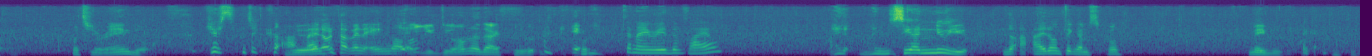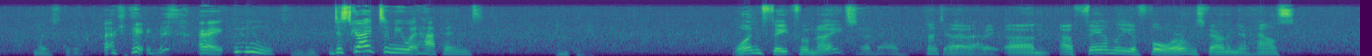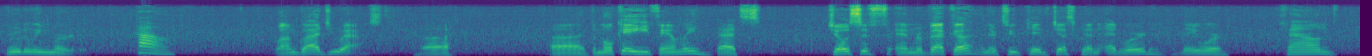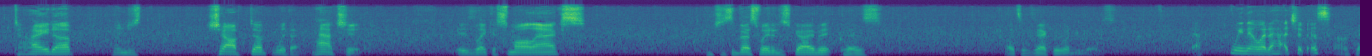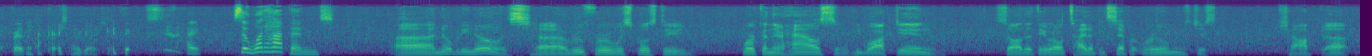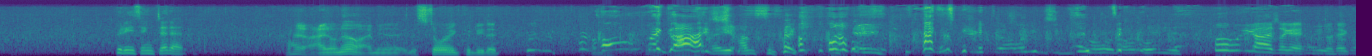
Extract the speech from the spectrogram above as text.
What's your angle? You're such a cop. Yeah? I don't have an angle. Yeah, you do. I'm not that cute. Can I read the file? I, I- see. I knew you. No, I don't think I'm supposed. Maybe. Okay. Nice Okay. All right. Describe to me what happened. One fateful night. Don't do it that. right. Um, a family of four was found in their house, brutally murdered. How? Well, I'm glad you asked. Uh, uh, the Mulcahy family, that's Joseph and Rebecca and their two kids, Jessica and Edward, they were found tied up and just chopped up with a hatchet. Is like a small axe, which is the best way to describe it because that's exactly what it is. Yeah. We know what a hatchet is, Okay. for the record. I got you. All right. So what happened? Uh, nobody knows. Uh, roofer was supposed to work on their house, and he walked in and saw that they were all tied up in separate rooms, just chopped up. Who do you think did it? I, I don't know. I mean, uh, the story could be that. Oh my gosh! Hey, I'm sorry. Hey, That's look at you all over. Oh my gosh, okay. okay.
